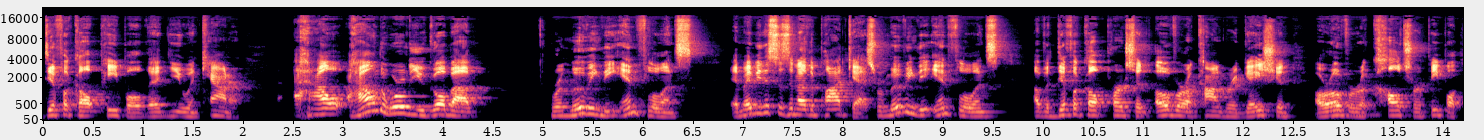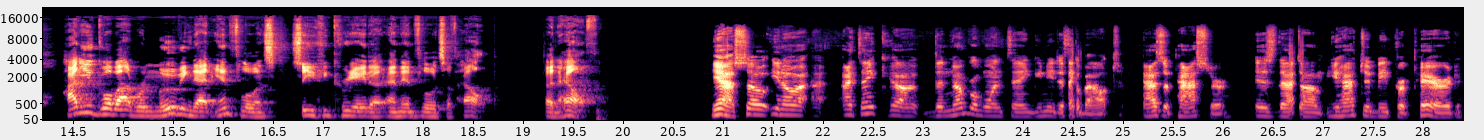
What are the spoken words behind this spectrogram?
difficult people that you encounter. How how in the world do you go about removing the influence? And maybe this is another podcast. Removing the influence of a difficult person over a congregation or over a culture of people? How do you go about removing that influence so you can create a, an influence of help and health? Yeah, so you know, I, I think uh, the number one thing you need to think about as a pastor is that um, you have to be prepared,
